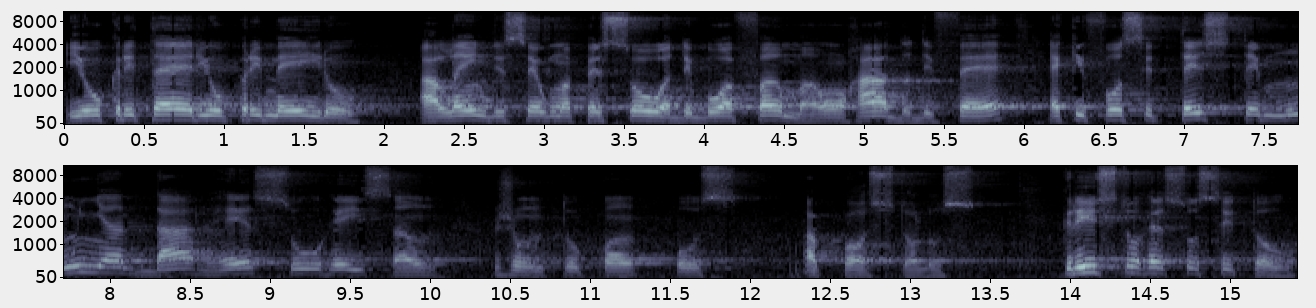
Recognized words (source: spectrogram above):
E o critério primeiro, além de ser uma pessoa de boa fama, honrada, de fé, é que fosse testemunha da ressurreição junto com os apóstolos. Cristo ressuscitou,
